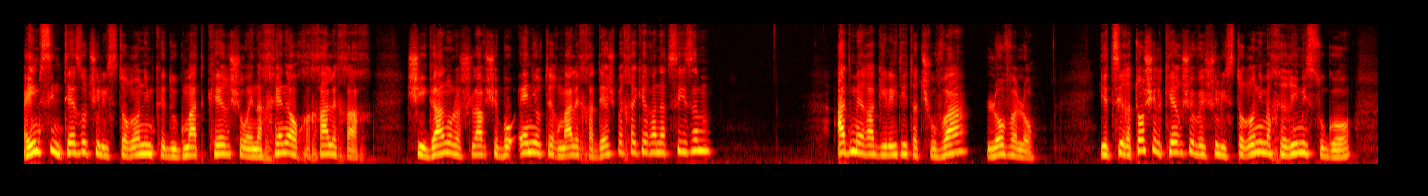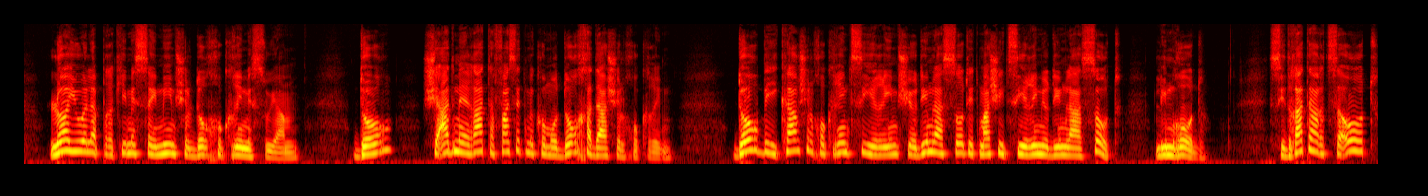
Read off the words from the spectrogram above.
האם סינתזות של היסטוריונים כדוגמת קרשו הן אכן ההוכחה לכך שהגענו לשלב שבו אין יותר מה לחדש בחקר הנאציזם? עד מהרה גיליתי את התשובה, לא ולא. יצירתו של קרשו ושל היסטוריונים אחרים מסוגו לא היו אלא פרקים מסיימים של דור חוקרים מסוים. דור שעד מהרה תפס את מקומו דור חדש של חוקרים. דור בעיקר של חוקרים צעירים שיודעים לעשות את מה שצעירים יודעים לעשות, למרוד. סדרת ההרצאות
